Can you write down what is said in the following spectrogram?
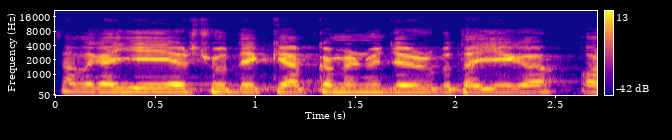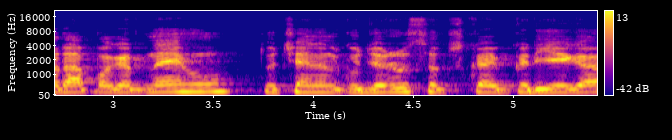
अच्छा लगा ये एयर शो देख के आप कमेंट में ज़रूर बताइएगा। और आप अगर नए हो तो चैनल को ज़रूर सब्सक्राइब करिएगा।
